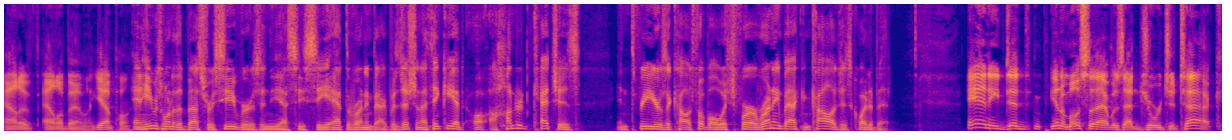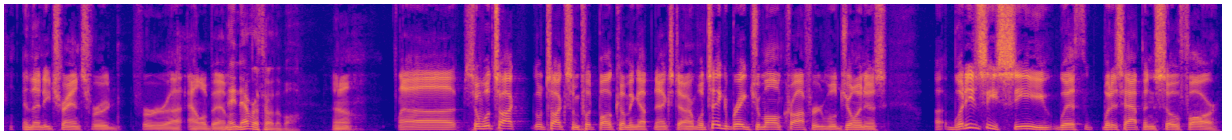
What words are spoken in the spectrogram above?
out of Alabama. Yeah, Paul. And he was one of the best receivers in the SEC at the running back position. I think he had 100 catches in three years of college football, which for a running back in college is quite a bit. And he did, you know, most of that was at Georgia Tech, and then he transferred for uh, Alabama. They never throw the ball. Oh. Uh, so we'll talk. We'll talk some football coming up next hour. We'll take a break. Jamal Crawford will join us. Uh, what does he see with what has happened so far?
